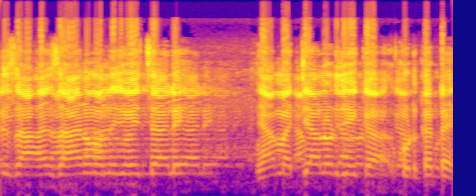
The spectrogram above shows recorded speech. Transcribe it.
ഒരു സാധനം വന്ന് ചോദിച്ചാൽ ഞാൻ മറ്റേ ആളോട് ചോദിക്ക കൊടുക്കട്ടെ?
